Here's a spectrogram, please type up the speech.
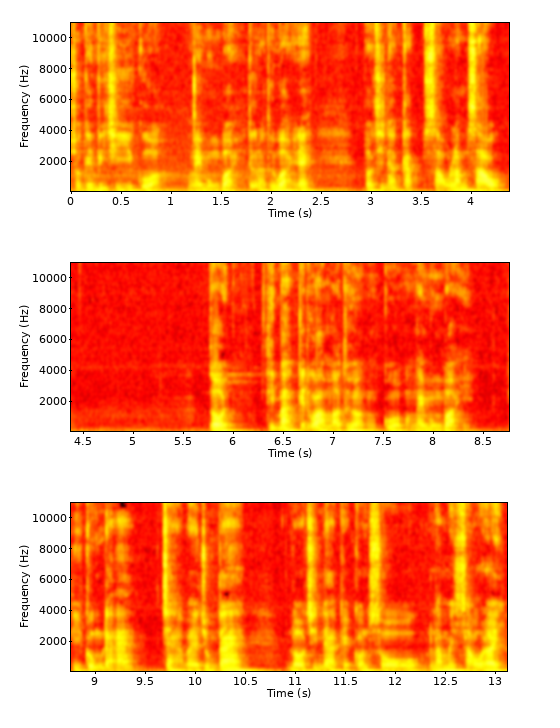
cho cái vị trí của ngày mùng 7 tức là thứ bảy đấy. Đó chính là cặp 656. Rồi, thì bảng kết quả mở thưởng của ngày mùng 7 thì cũng đã trả về chúng ta đó chính là cái con số 56 ở đây.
